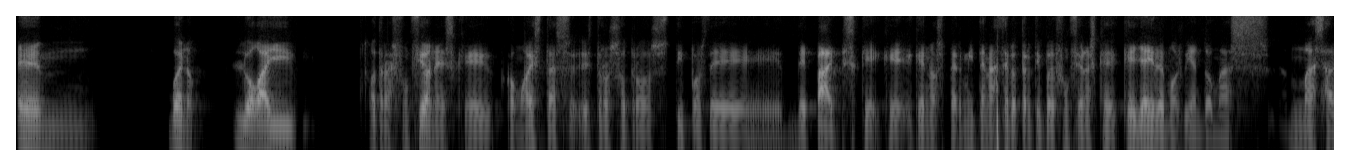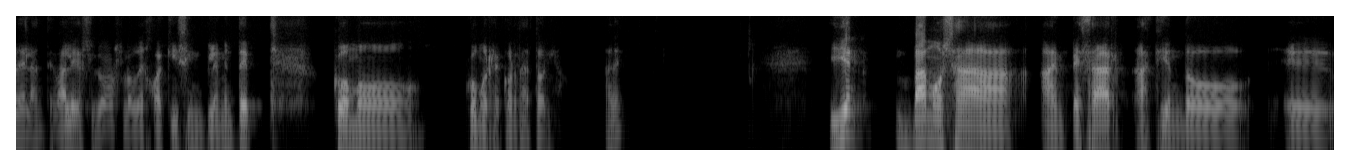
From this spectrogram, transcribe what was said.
Em, bueno, luego hay otras funciones que, como estas, estos otros tipos de, pipes que, nos permiten hacer otro tipo de funciones que, ya iremos viendo más, más adelante, ¿vale? Os, lo dejo aquí simplemente como, como recordatorio, Y bien, vamos a, empezar haciendo eh,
